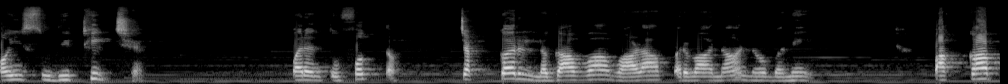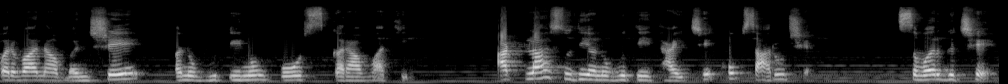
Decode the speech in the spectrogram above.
અહીં સુધી ઠીક છે. પરંતુ ફક્ત ચક્કર લગાવવા વાળા પરવાના ન બને. પાક્કા પરવાના બનશે અનુભૂતિનું કોર્સ કરાવવાથી. આટલા સુધી અનુભૂતિ થાય છે, ખૂબ સારું છે. સ્વર્ગ છે.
